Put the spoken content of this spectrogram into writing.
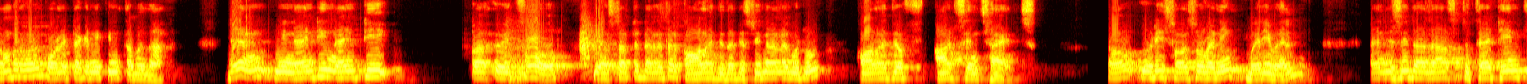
number one polytechnic in tamil nadu then in 1994 we have started another college that is Srinanaguru college of arts and science now it is also running very well. And this is the last 13th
